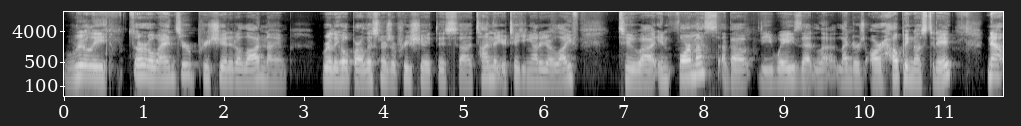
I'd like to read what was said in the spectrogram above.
really thorough answer. Appreciate it a lot. And I really hope our listeners appreciate this uh, time that you're taking out of your life to uh, inform us about the ways that l- lenders are helping us today. Now,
